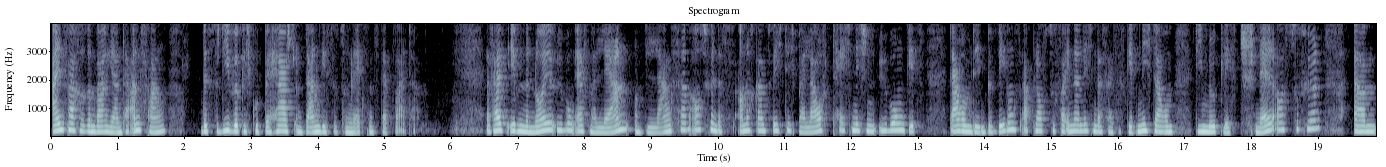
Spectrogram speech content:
einfacheren Variante anfangen, bis du die wirklich gut beherrschst und dann gehst du zum nächsten Step weiter. Das heißt eben eine neue Übung erstmal lernen und langsam ausführen. Das ist auch noch ganz wichtig. Bei lauftechnischen Übungen geht es darum, den Bewegungsablauf zu verinnerlichen. Das heißt, es geht nicht darum, die möglichst schnell auszuführen. Ähm,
